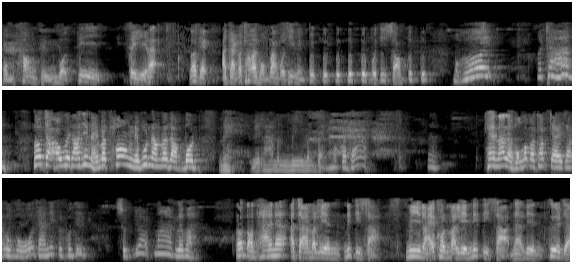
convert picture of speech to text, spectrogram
ผมท่องถึงบทที่สี่แล้วแล้วแกอาจารย์ก็ท่องให้ผมฟังบทที่หนึ่งปึ๊บปึ๊บปึ๊บปึ๊บปึ๊บบทที่สองปึ๊บปึ๊บบอกเฮ้ยอาจารย์ เราจะเอาเวลาที่ไหนมาท่องเนี่ยผู้นำระดับบนแหมเวลามันมีมันแบ่งมันก็ได้ แค่นั้นแหละผมก็ประทับใจอาจารย์โอ้โหอาจารย์นี่เป็นคนที่สุดยอดมากเลยว่ะแล้วตอนท้ายนะ อาจารย์มาเรียนนิติศาสตร์ มีหลายคนมาเรียนนิติศาสตร์นะเรียนเพื่อจะ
